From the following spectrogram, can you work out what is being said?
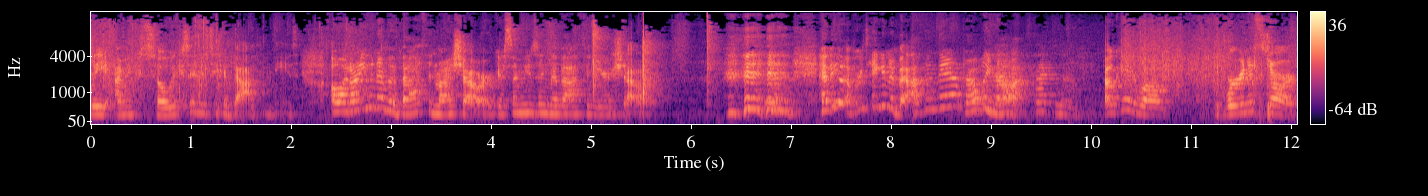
Wait, I'm so excited to take a bath in these. Oh, I don't even have a bath in my shower. Guess I'm using the bath in your shower. Have you ever taken a bath in there? Probably not. Heck no. Okay, well, we're gonna start.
